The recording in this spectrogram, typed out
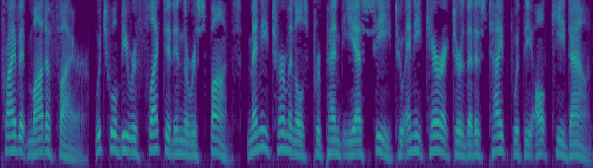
private modifier, which will be reflected in the response. Many terminals prepend ESC to any character that is typed with the Alt key down.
